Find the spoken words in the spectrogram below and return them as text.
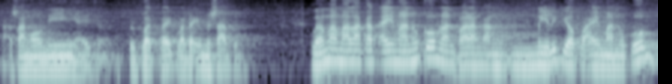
tak sangoni ya itu. Berbuat baik pada Ibnu Sabin wa ma malakat aimanukum lan barang kang milik ya apa aimanukum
